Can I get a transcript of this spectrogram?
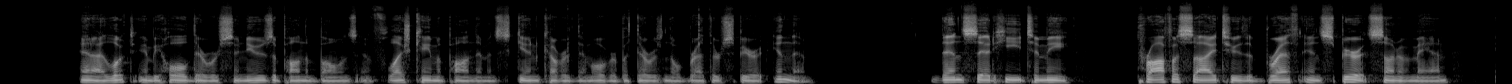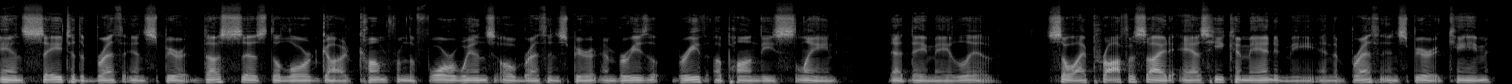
And I looked, and behold, there were sinews upon the bones, and flesh came upon them, and skin covered them over, but there was no breath or spirit in them. Then said he to me, Prophesy to the breath and spirit, Son of Man, and say to the breath and spirit, Thus says the Lord God, Come from the four winds, O breath and spirit, and breathe, breathe upon these slain, that they may live. So I prophesied as he commanded me, and the breath and spirit came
